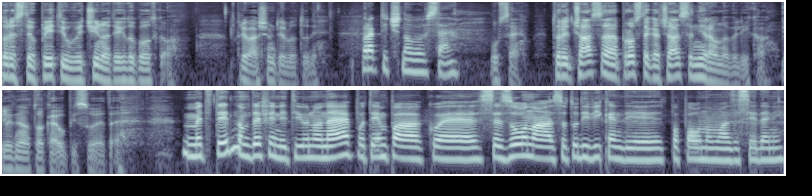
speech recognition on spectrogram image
Torej ste upeti v večino teh dogodkov, pri vašem delu tudi. Praktično vse. Vse. Torej, časa, prostega časa ni ravno veliko, glede na to, kaj opisujete. Med tednom definitivno ne, potem pa, ko je sezona, so tudi vikendi popolnoma zasedeni.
